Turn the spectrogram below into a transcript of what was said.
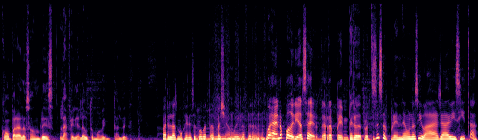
como para los hombres, la feria del automóvil, tal vez. Para las mujeres el Bogotá Fashion Week. La feria... Bueno, podría ser, de repente. Pero de pronto se sorprende a uno si va allá de visita.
